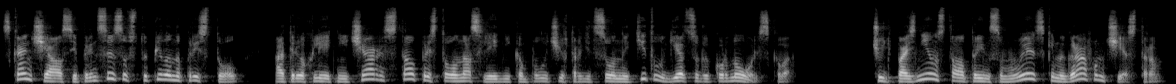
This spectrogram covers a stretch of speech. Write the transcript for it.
скончался, и принцесса вступила на престол, а трехлетний Чарльз стал престолонаследником, получив традиционный титул герцога Корнуольского. Чуть позднее он стал принцем Уэльским и графом Честером.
